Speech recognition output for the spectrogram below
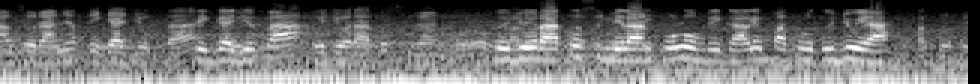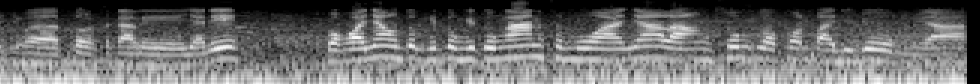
Angsurannya 3 juta 3 juta 790 kali 790 dikali 47 ya. 47. Betul sekali. Jadi pokoknya untuk hitung-hitungan semuanya langsung telepon Pak Jujum ya.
